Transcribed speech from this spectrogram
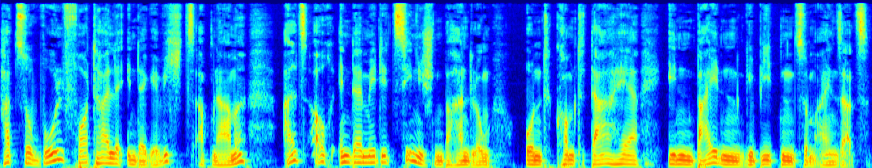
hat sowohl Vorteile in der Gewichtsabnahme als auch in der medizinischen Behandlung und kommt daher in beiden Gebieten zum Einsatz.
